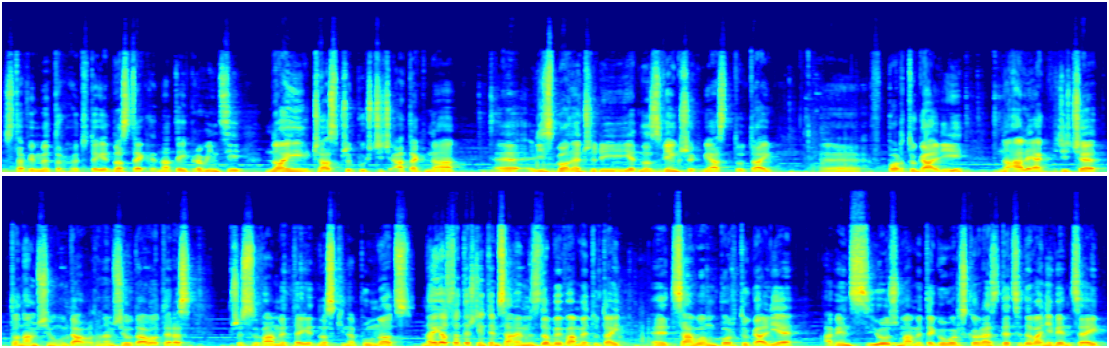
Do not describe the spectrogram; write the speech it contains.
Zostawimy trochę tutaj jednostek na tej prowincji. No i czas przypuścić atak na e, Lizbonę, czyli jedno z większych miast tutaj e, w Portugalii. No ale jak widzicie, to nam się udało. To nam się udało. Teraz przesuwamy te jednostki na północ. No i ostatecznie tym samym zdobywamy tutaj e, całą Portugalię, a więc już mamy tego Warscora zdecydowanie więcej.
